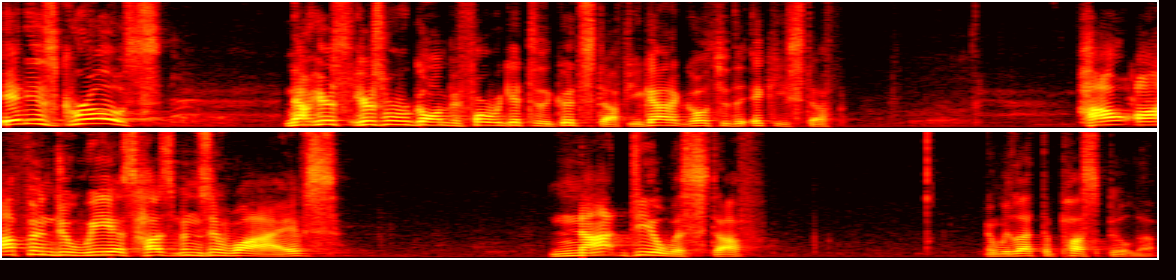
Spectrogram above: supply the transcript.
It is gross. Now, here's, here's where we're going before we get to the good stuff. You got to go through the icky stuff. How often do we, as husbands and wives, not deal with stuff and we let the pus build up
